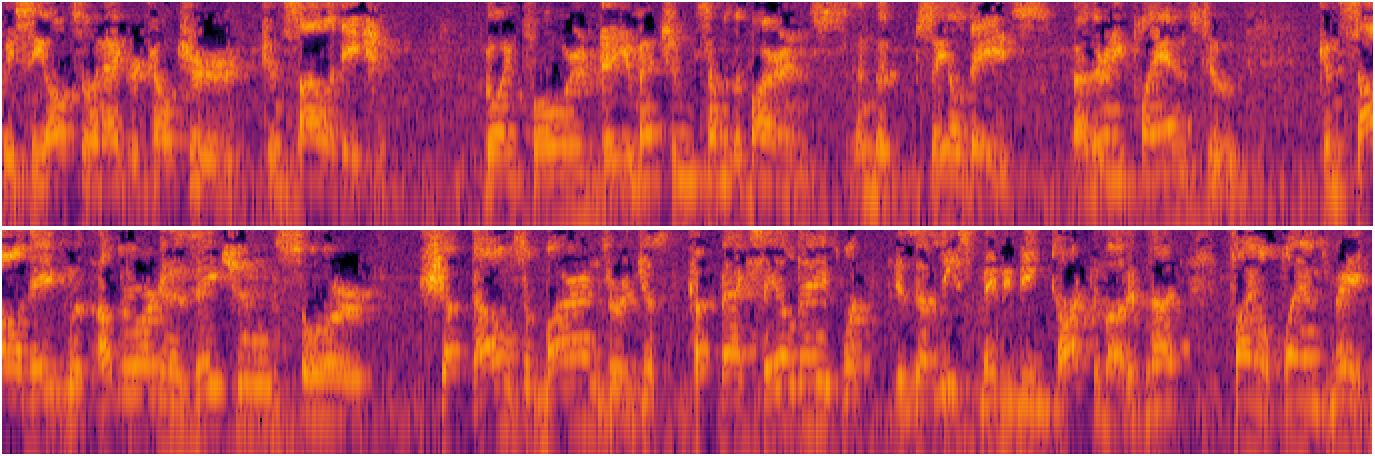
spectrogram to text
We see also in agriculture consolidation. Going forward, uh, you mentioned some of the barns and the sale days. Are there any plans to consolidate with other organizations or shut down some barns or just cut back sale days? What is at least maybe being talked about, if not final plans made?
